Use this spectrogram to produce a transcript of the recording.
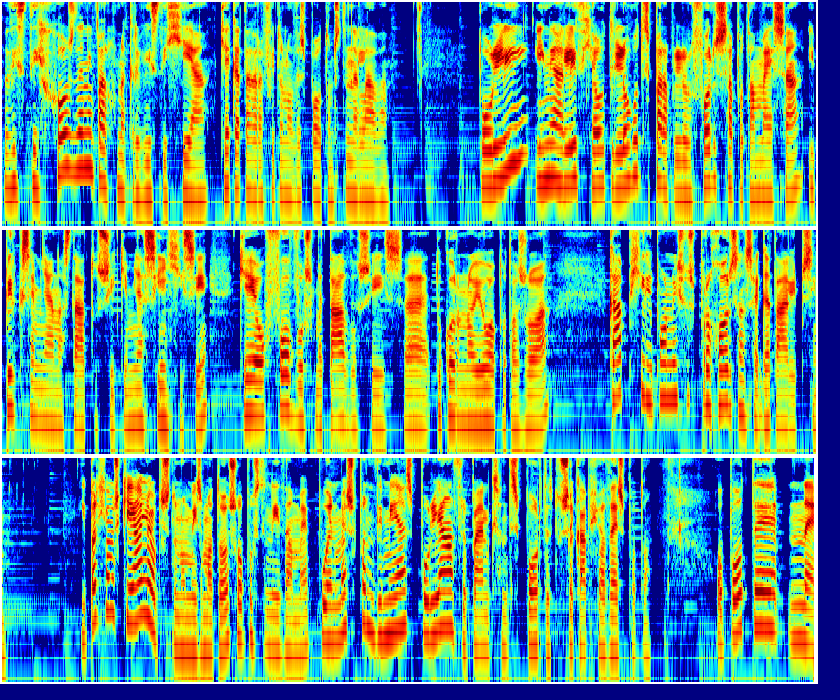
Δυστυχώς δεν υπάρχουν ακριβή στοιχεία και καταγραφή των οδεσπότων στην Ελλάδα. Πολύ είναι αλήθεια ότι λόγω της παραπληροφόρησης από τα μέσα υπήρξε μια αναστάτωση και μια σύγχυση και ο φόβος μετάδοσης ε, του κορονοϊού από τα ζώα. Κάποιοι λοιπόν ίσως προχώρησαν σε εγκατάλειψη. Υπάρχει όμως και η άλλη όψη του νομίσματος, όπως την είδαμε, που εν μέσω πανδημίας πολλοί άνθρωποι άνοιξαν τις πόρτες τους σε κάποιο αδέσποτο. Οπότε, ναι,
